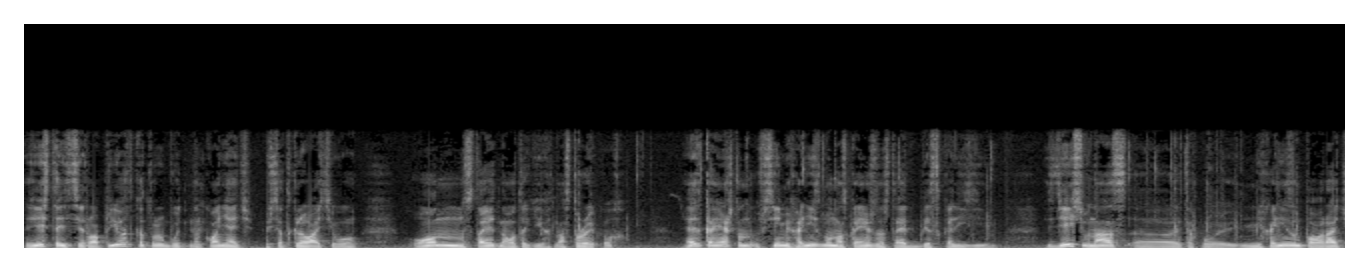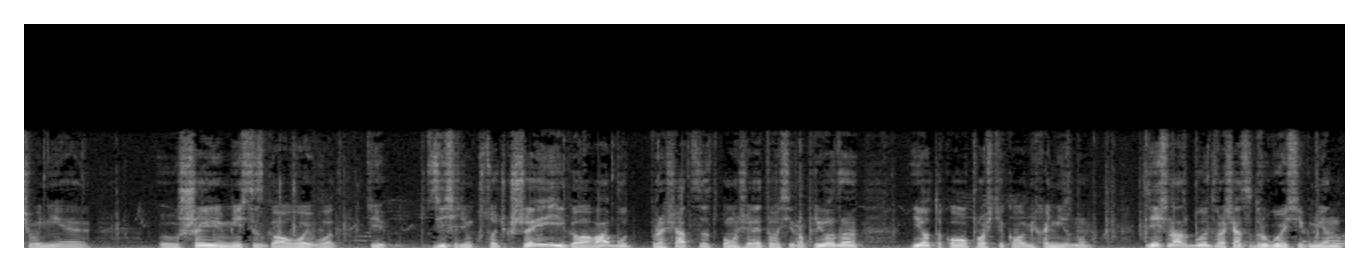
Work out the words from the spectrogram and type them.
Здесь стоит сервопривод, который будет наклонять, то есть открывать его. Он стоит на вот таких настройках. Это, конечно, все механизмы у нас, конечно, стоят без коллизии. Здесь у нас э, такой механизм поворачивания э, шеи вместе с головой. Вот. Здесь один кусочек шеи и голова будут вращаться с помощью этого сервопривода и вот такого простенького механизма. Здесь у нас будет вращаться другой сегмент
